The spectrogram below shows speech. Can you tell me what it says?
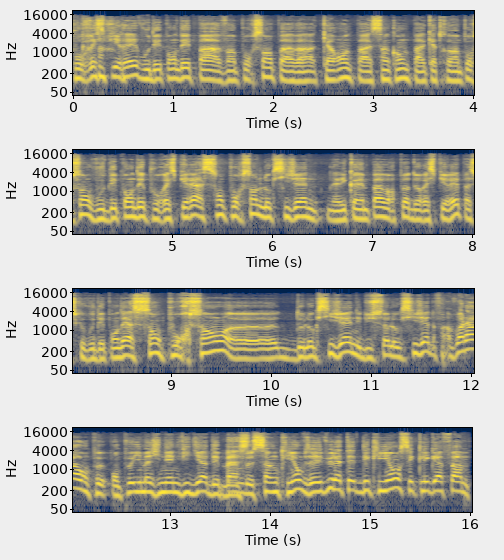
Pour respirer, vous dépendez pas à 20%, pas à 40, pas à 50, pas à 80%. Vous dépendez pour respirer à 100% de l'oxygène. Vous n'allez quand même pas avoir peur de respirer parce que vous dépendez à 100% euh, de l'oxygène et du seul oxygène. Enfin voilà, on peut on peut imaginer Nvidia dépendre bah, de 5 clients. Vous avez vu la tête des clients, c'est que les GAFAM,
